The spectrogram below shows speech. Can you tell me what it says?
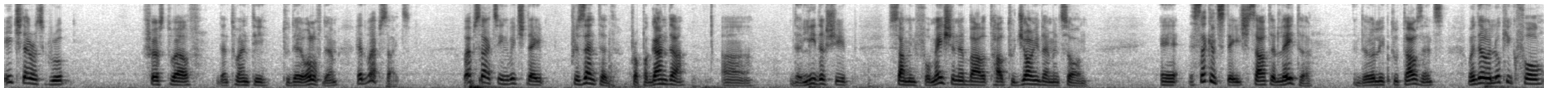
Each terrorist group, first 12, then 20, today all of them, had websites. Websites in which they presented propaganda, uh, the leadership, some information about how to join them, and so on. Uh, the second stage started later, in the early 2000s, when they were looking for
